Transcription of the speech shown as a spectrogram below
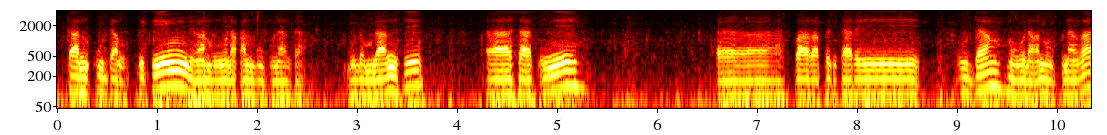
ikan udang piting dengan menggunakan bumbu naga. Mudah-mudahan sih uh, saat ini uh, para pencari udang menggunakan bumbu naga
